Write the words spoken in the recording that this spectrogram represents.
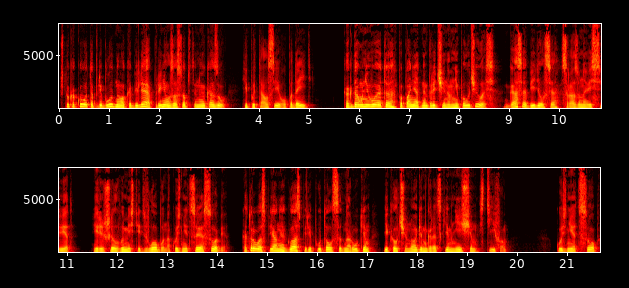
что какого-то приблудного кобеля принял за собственную козу и пытался его подоить. Когда у него это по понятным причинам не получилось, Газ обиделся сразу на весь свет и решил выместить злобу на кузнеце Собе, которого с пьяных глаз перепутал с одноруким и колченогим городским нищим Стифом. Кузнец Соб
